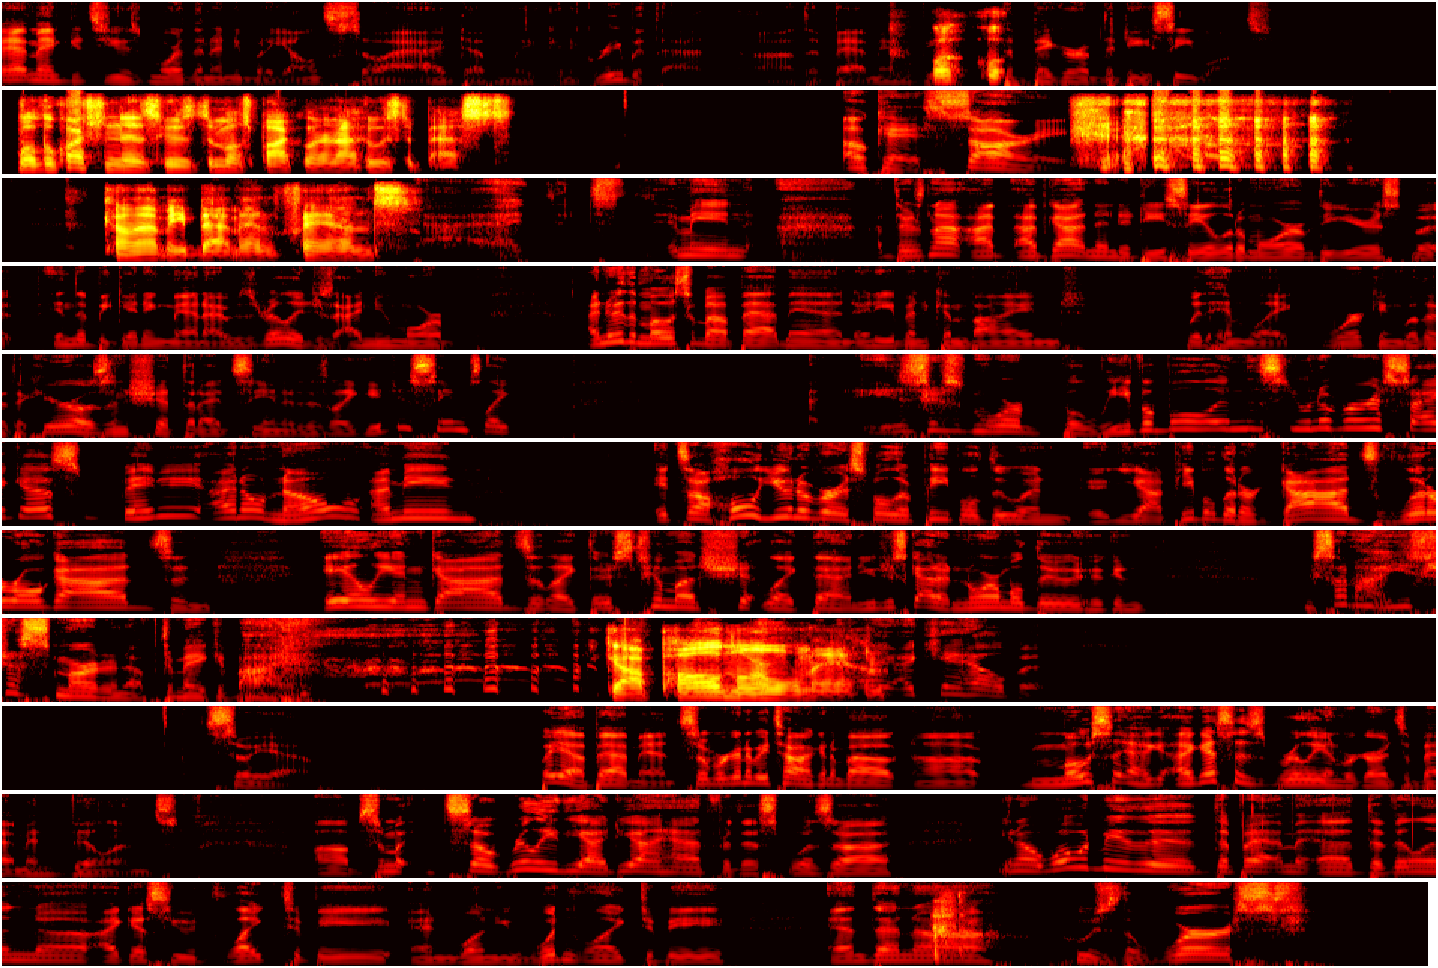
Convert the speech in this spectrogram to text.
Batman gets used more than anybody else, so I, I definitely can agree with that. Uh, that Batman would be Well- well- the bigger of the DC ones. Well, the question is who's the most popular, not who's the best. Okay, sorry. Come at me, Batman fans. I, mean, there's not. I've I've gotten into DC a little more over the years, but in the beginning, man, I was really just I knew more. I knew the most about Batman, and even combined with him like working with other heroes and shit that I'd seen, it is like he just seems like he's just more believable in this universe. I guess maybe I don't know. I mean. It's a whole universe full of people doing. You got people that are gods, literal gods, and alien gods and like there's too much shit like that and you just got a normal dude who can who somehow he's just smart enough to make it by Got Paul Normal Man. I, I can't help it so yeah But yeah, Batman. So we're gonna be talking about uh, mostly, I, I guess, is really in regards to Batman villains. Um, so, so really, the idea I had for this was, uh, you know, what would be the the Batman, uh, the villain? Uh, I guess you'd like to be, and one you wouldn't like to be, and then uh, who's the worst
